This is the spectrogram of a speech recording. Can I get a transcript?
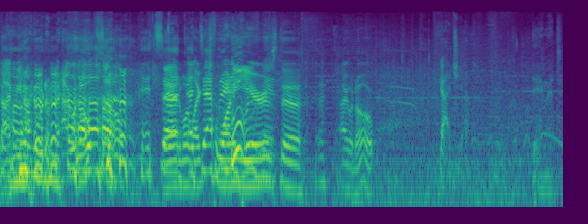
I mean, I would, I would hope so. It's They uh, had, what, a like 20 years to. I would hope. Gotcha. Damn it.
